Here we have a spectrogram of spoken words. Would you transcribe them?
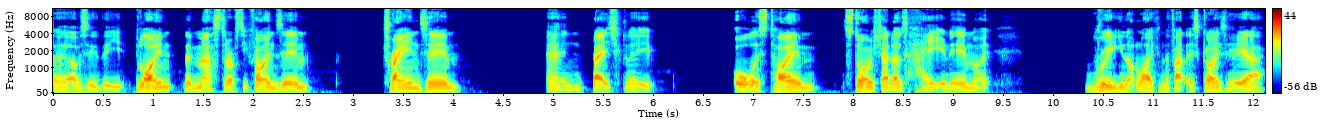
Uh, obviously the blind the master obviously finds him, trains him, and basically all this time Storm Shadow's hating him, like really not liking the fact this guy's here.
